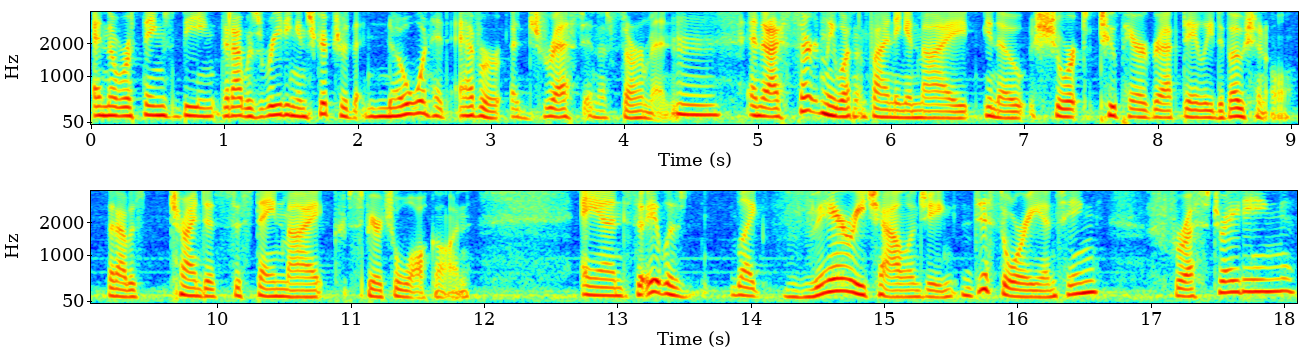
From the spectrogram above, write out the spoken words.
and there were things being that I was reading in scripture that no one had ever addressed in a sermon, mm. and that I certainly wasn't finding in my you know short two paragraph daily devotional that I was trying to sustain my spiritual walk on. And so it was like very challenging, disorienting, frustrating,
